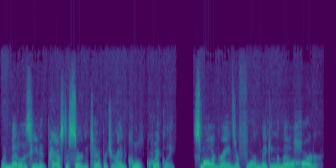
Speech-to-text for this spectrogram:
When metal is heated past a certain temperature and cooled quickly, smaller grains are formed, making the metal harder.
